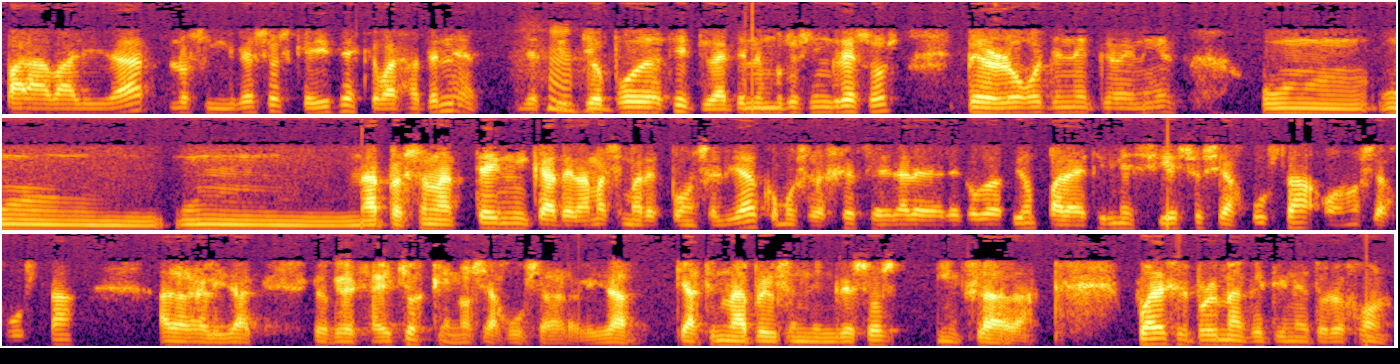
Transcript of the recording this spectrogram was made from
para validar los ingresos que dices que vas a tener. Es decir, yo puedo decir que voy a tener muchos ingresos, pero luego tiene que venir un, una persona técnica de la máxima responsabilidad, como es el jefe del área de recaudación, para decirme si eso se ajusta o no se ajusta a la realidad. Lo que les ha dicho es que no se ajusta a la realidad, que hace una previsión de ingresos inflada. ¿Cuál es el problema que tiene Torrejón?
